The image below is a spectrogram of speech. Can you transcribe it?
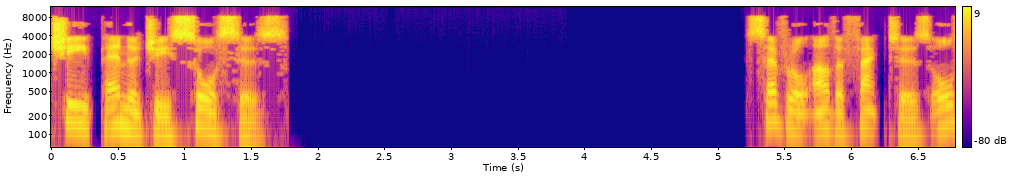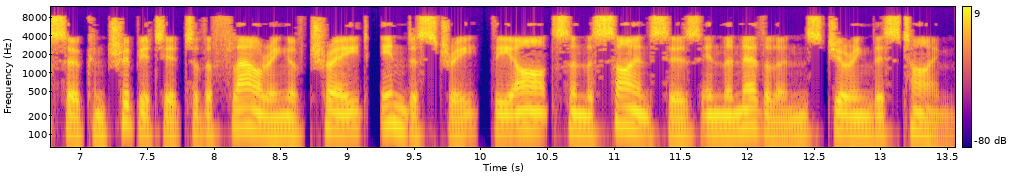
Cheap energy sources Several other factors also contributed to the flowering of trade, industry, the arts and the sciences in the Netherlands during this time.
